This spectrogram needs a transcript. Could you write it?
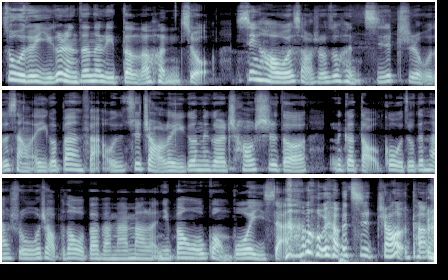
所以我就一个人在那里等了很久。幸好我小时候就很机智，我就想了一个办法，我就去找了一个那个超市的那个导购，我就跟他说：“我找不到我爸爸妈妈了，你帮我广播一下，我要去找他们。”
